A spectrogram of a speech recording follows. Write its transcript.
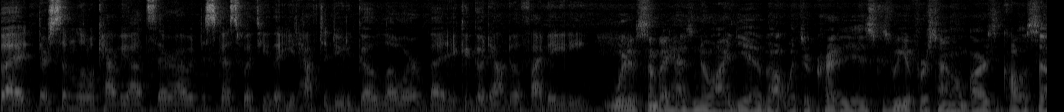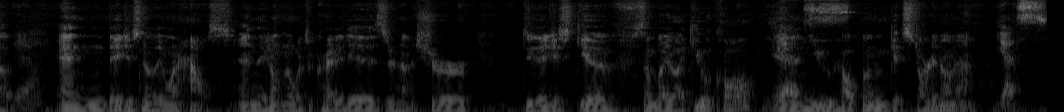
But there's some little caveats there I would discuss with you that you'd have to do to go lower. But it could go down to a five eighty. What if somebody has no idea about what their credit is? Because we get first-time home buyers that call us up. Yeah. and they just know they want a house and they don't know what their credit is they're not sure do they just give somebody like you a call and you help them get started on that Yes,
